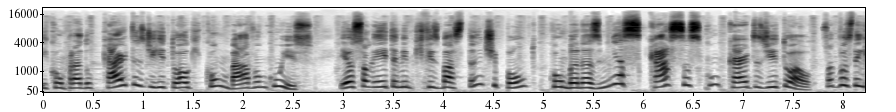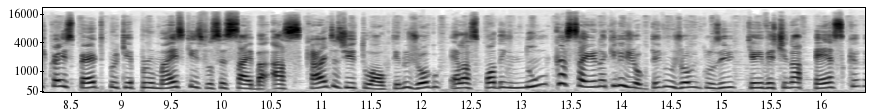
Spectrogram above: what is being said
e comprado cartas de ritual que combavam com isso. Eu só ganhei também porque fiz bastante ponto combando as minhas caças com cartas de ritual. Só que você tem que ficar esperto porque por mais que você saiba as cartas de ritual que tem no jogo, elas podem nunca sair naquele jogo. Teve um jogo inclusive que eu investi na pesca,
